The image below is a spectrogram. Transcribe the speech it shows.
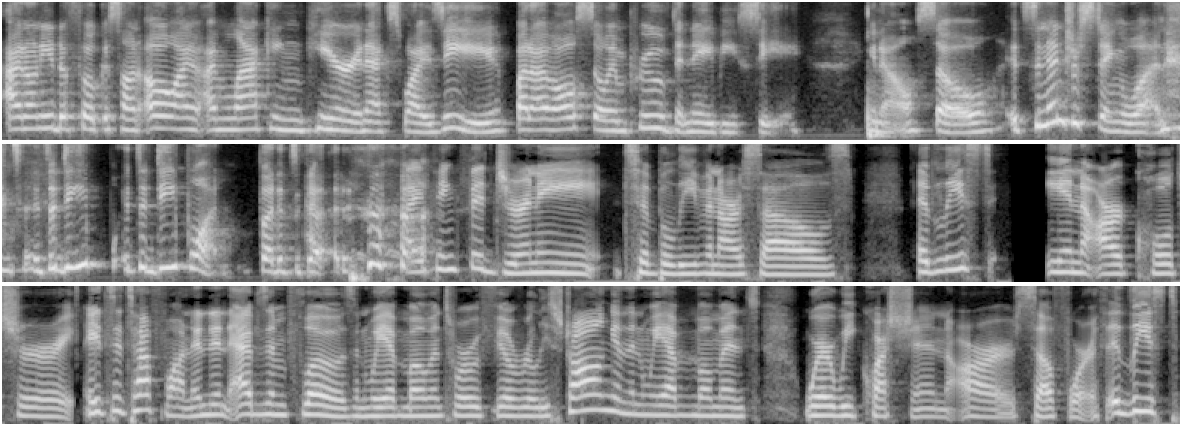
I don't need to focus on, oh, I, I'm lacking here in XYZ, but I've also improved in ABC you know so it's an interesting one it's, it's a deep it's a deep one but it's good i think the journey to believe in ourselves at least in our culture, it's a tough one and it ebbs and flows. And we have moments where we feel really strong, and then we have moments where we question our self worth. At least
